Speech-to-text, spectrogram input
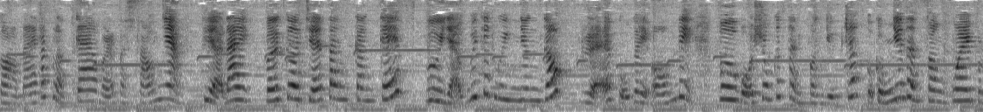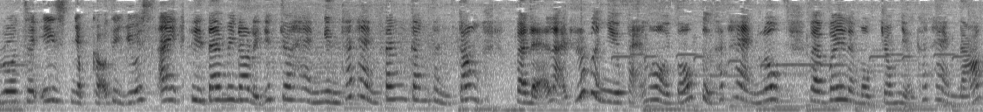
Gò má rất là cao và rất là xấu nha. Thì ở đây, với cơ chế tăng cân kép, vừa giải quyết các nguyên nhân gốc rễ của gây ốm đi, vừa bổ sung các thành phần dưỡng chất cũng như thành phần whey protein nhập khẩu từ USA thì Tamino để giúp cho hàng nghìn khách hàng tăng cân và để lại rất là nhiều phản hồi tốt từ khách hàng luôn. Và Vi là một trong những khách hàng đó.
